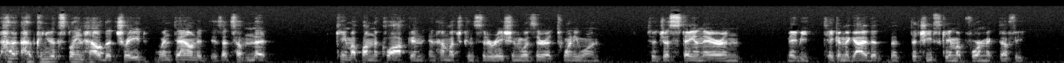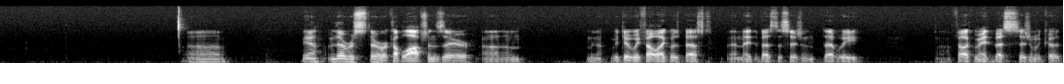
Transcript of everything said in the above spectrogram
how, how, can you explain how the trade went down? Is that something that came up on the clock, and, and how much consideration was there at 21 to just stay in there and maybe taking the guy that, that the Chiefs came up for, McDuffie? Uh, yeah, I mean, there was there were a couple options there. Um, you know, we did what we felt like was best and made the best decision that we uh, felt like we made the best decision we could.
